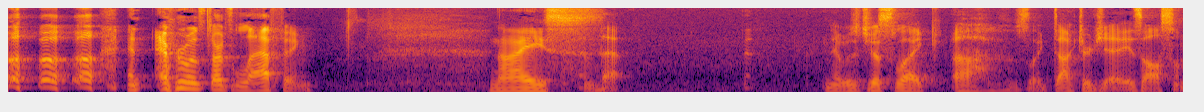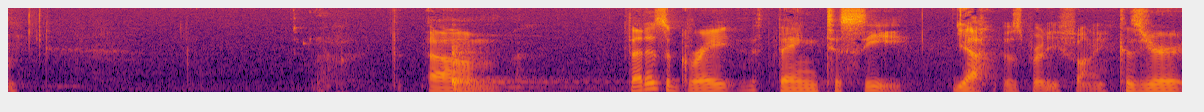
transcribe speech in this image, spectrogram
and everyone starts laughing. Nice. And, that and it was just like uh it was like dr j is awesome Um, that is a great thing to see yeah it was pretty funny because you're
